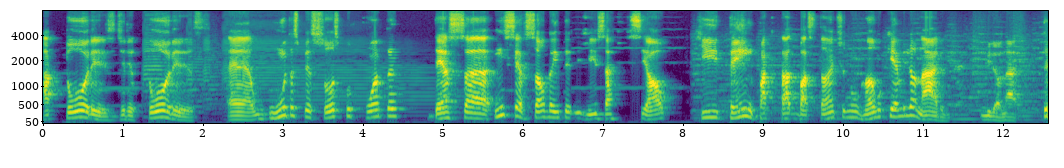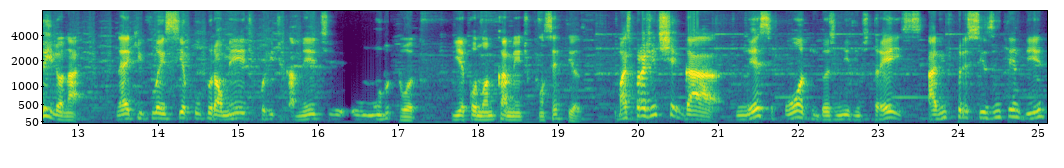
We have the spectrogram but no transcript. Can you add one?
atores, diretores, é, muitas pessoas por conta dessa inserção da inteligência artificial que tem impactado bastante num ramo que é milionário milionário, trilionário, né, que influencia culturalmente, politicamente o mundo todo e economicamente, com certeza. Mas para a gente chegar nesse ponto, em 2023, a gente precisa entender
